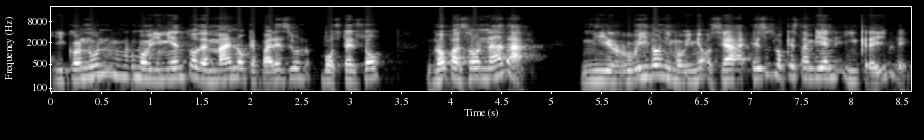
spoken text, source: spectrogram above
y con un movimiento de mano que parece un bostezo, no pasó nada. Ni ruido, ni movimiento. O sea, eso es lo que es también increíble.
